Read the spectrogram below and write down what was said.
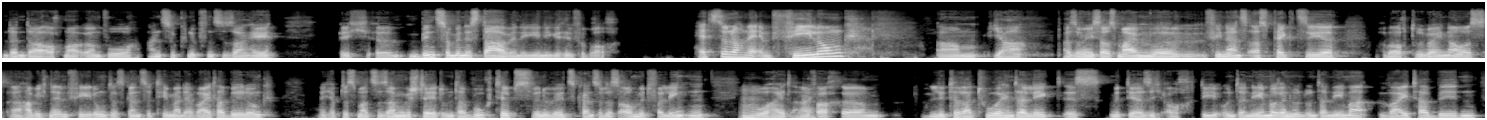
Und dann da auch mal irgendwo anzuknüpfen, zu sagen, hey, ich äh, bin zumindest da, wenn derjenige Hilfe braucht. Hättest du noch eine Empfehlung? Ähm, ja, also wenn ich es aus meinem äh, Finanzaspekt sehe, aber auch darüber hinaus, äh, habe ich eine Empfehlung, das ganze Thema der Weiterbildung. Ich habe das mal zusammengestellt unter Buchtipps. Wenn du willst, kannst du das auch mit verlinken mhm. wo halt einfach ähm, Literatur hinterlegt ist, mit der sich auch die Unternehmerinnen und Unternehmer weiterbilden.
